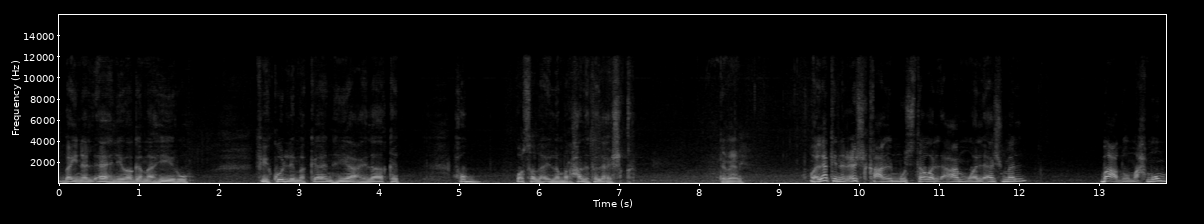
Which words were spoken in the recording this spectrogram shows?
بين الاهلي وجماهيره في كل مكان هي علاقة حب وصل إلى مرحلة العشق. تمام. ولكن العشق على المستوى الأعم والأشمل بعضه محموم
